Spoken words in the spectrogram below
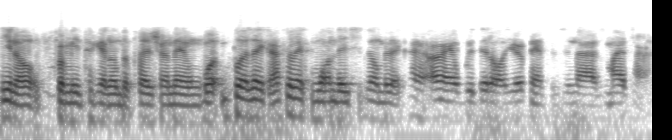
you know, for me to get all the pleasure, and then what? But like, I feel like one day she's gonna be like, hey, all right, we did all your fantasies, now it's my turn.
